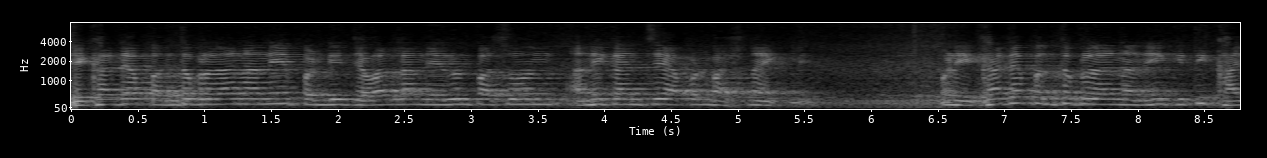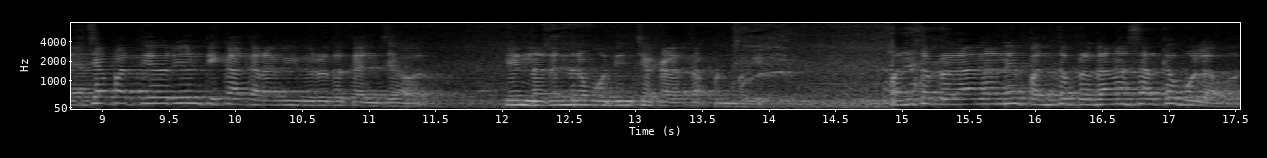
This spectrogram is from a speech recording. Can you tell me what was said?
एखाद्या पंतप्रधानाने पंडित जवाहरलाल नेहरूंपासून अनेकांचे आपण भाषणं ऐकली. पण एखाद्या पंतप्रधानाने किती खालच्या पातळीवर येऊन टीका करावी विरोधकांच्यावर हे नरेंद्र मोदींच्या काळात आपण बघितलं. पंतप्रधानाने पंतप्रधानासारखं बोलावं.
